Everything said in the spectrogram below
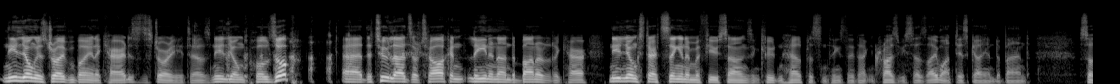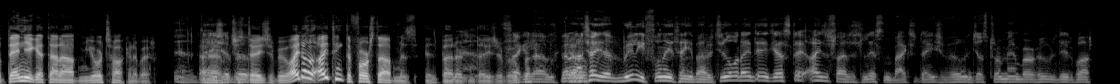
Neil Young is driving by in a car. This is the story he tells. Neil Young pulls up. Uh, the two lads are talking, leaning on the bonnet of the car. Neil Young starts singing him a few songs, including "Helpless" and things like that. And Crosby says, "I want this guy in the band." So then you get that album you're talking about, Yeah, uh, Deja Vu. Deja Vu. I don't. I think the first album is, is better than Deja Vu. Second but- album's better. I'll tell you a really funny thing about it. Do you know what I did yesterday? I decided to listen back to Deja Vu and just remember who did what.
